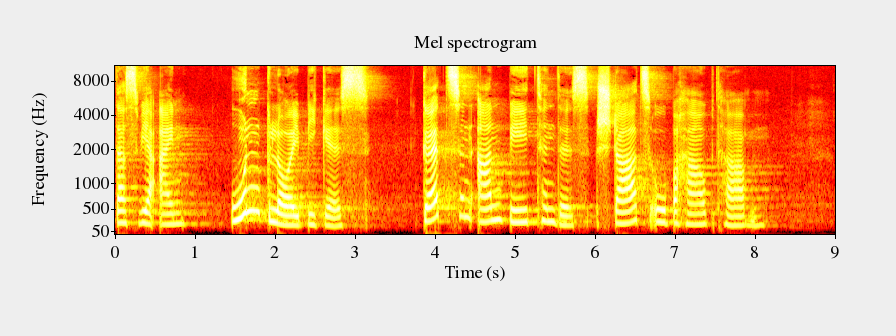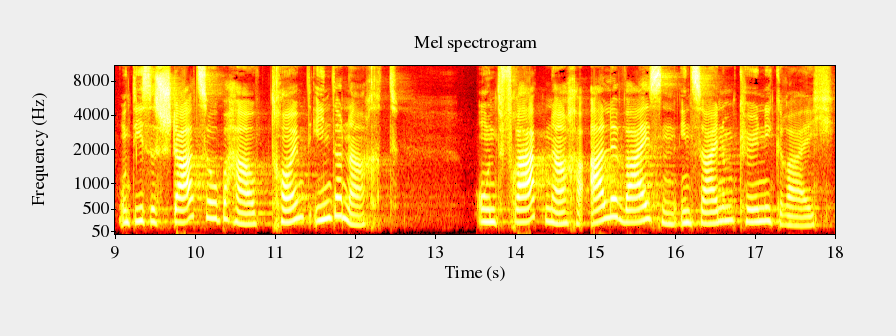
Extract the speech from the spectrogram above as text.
dass wir ein ungläubiges, götzenanbetendes Staatsoberhaupt haben. Und dieses Staatsoberhaupt träumt in der Nacht und fragt nachher alle Weisen in seinem Königreich,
